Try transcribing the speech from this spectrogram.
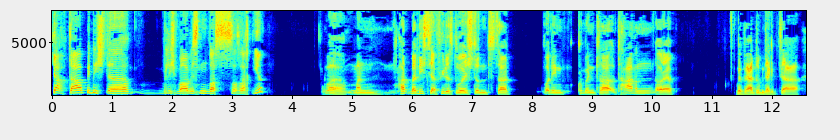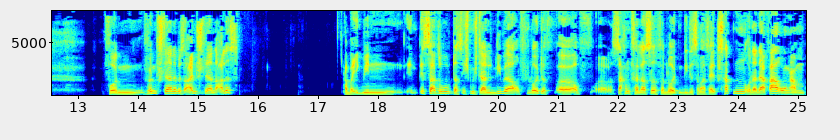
Ja, da bin ich, da will ich mal wissen, was, was sagt ihr? Weil man hat, man liest ja vieles durch und da bei den Kommentaren oder Bewertungen, da gibt's ja von fünf Sterne bis ein Sterne alles. Aber irgendwie ist da so, dass ich mich da lieber auf Leute, äh, auf äh, Sachen verlasse von Leuten, die das mal selbst hatten oder der Erfahrung haben.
